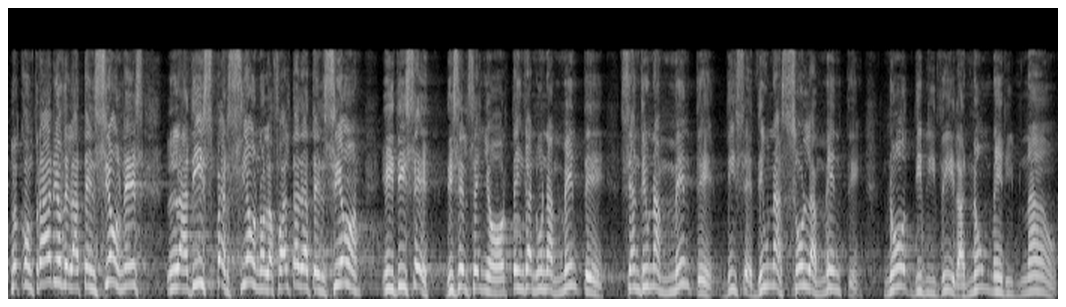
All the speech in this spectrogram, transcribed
lo contrario de la atención es la dispersión o la falta de atención. Y dice, dice el Señor, tengan una mente, sean de una mente, dice, de una sola mente, no dividida, no merignao.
